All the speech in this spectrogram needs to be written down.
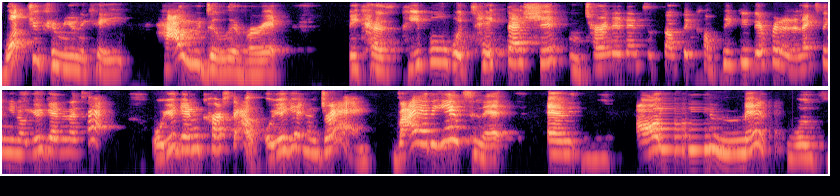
what you communicate how you deliver it because people would take that shit and turn it into something completely different and the next thing you know you're getting attacked or you're getting cursed out or you're getting dragged via the internet and all you meant was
